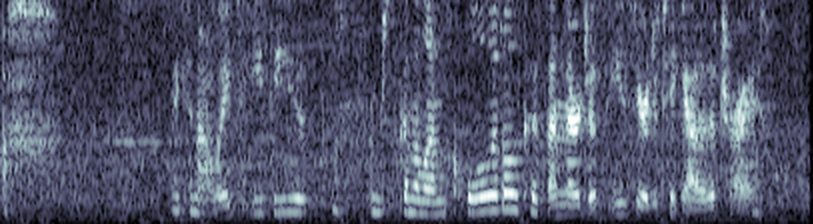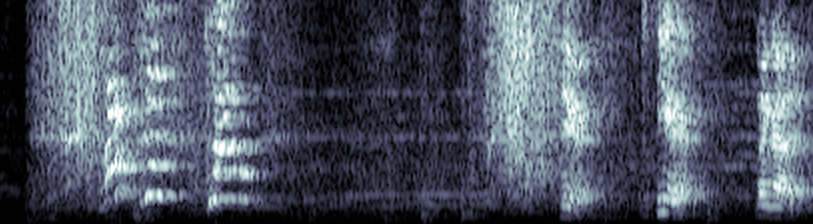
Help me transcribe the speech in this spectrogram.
Ugh, I cannot wait to eat these. I'm just gonna let them cool a little because then they're just easier to take out of the tray. Where's this go? Here, here, I got it.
